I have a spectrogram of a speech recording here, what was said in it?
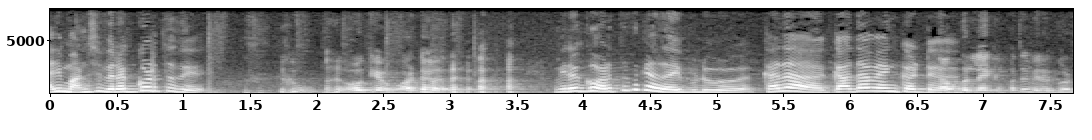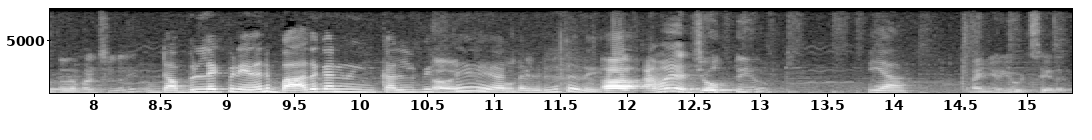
అది మనసు విరగొడుతుంది ఓకే వాట్ ఎవర్ విరగొడుతుంది కదా ఇప్పుడు. కదా కదా వెంకట్. డబ్బులు లేకపోతే విరగొడుతుందా మనుషుల్ని డబ్బులు లేకపోయినా ఏదైనా బాధ కన్- కల్పిస్తే అట్లా. విరుగుతుంది. am I a joke to you? Yeah. I knew you would say that.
